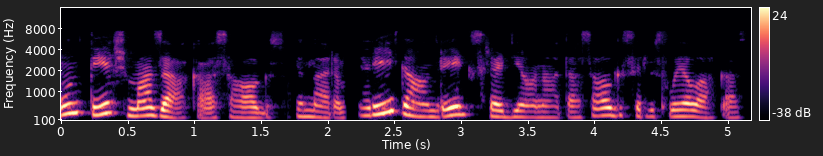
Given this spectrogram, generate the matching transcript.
un tieši mazākās algas. Piemēram, Rīgā un Rīgas reģionā tās algas ir vislielākās.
